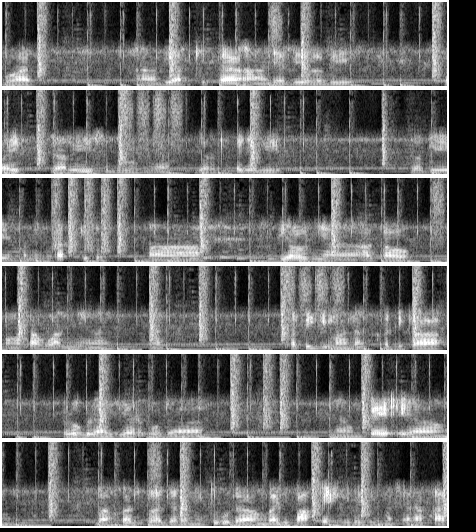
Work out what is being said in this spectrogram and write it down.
buat uh, biar kita uh, jadi lebih baik dari sebelumnya. Biar kita jadi lebih meningkat gitu. Uh, skillnya atau pengetahuannya. Nah tapi gimana ketika lu belajar udah nyampe yang bahkan pelajaran itu udah nggak dipakai gitu di masyarakat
